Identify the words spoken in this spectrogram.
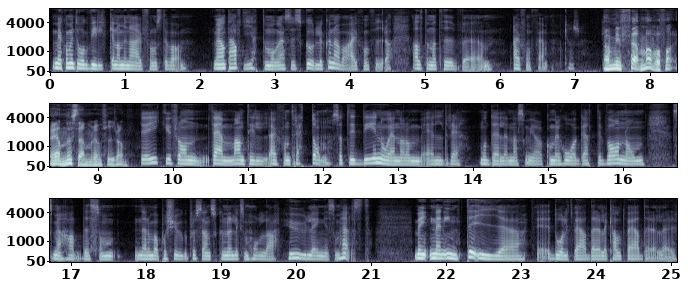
Men jag kommer inte ihåg vilken av mina iPhones det var. Men jag har inte haft jättemånga, så det skulle kunna vara iPhone 4, alternativ eh, iPhone 5 kanske. Ja, min femma var fan ännu sämre än fyran. Jag gick ju från femman till iPhone 13, så att det, det är nog en av de äldre modellerna som jag kommer ihåg att det var någon som jag hade som, när den var på 20% så kunde den liksom hålla hur länge som helst. Men, men inte i eh, dåligt väder eller kallt väder eller...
